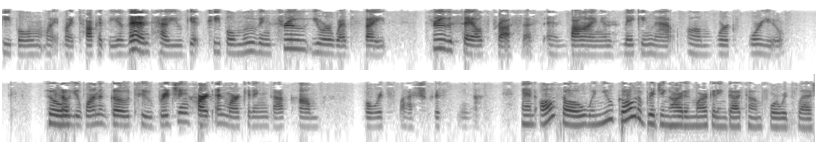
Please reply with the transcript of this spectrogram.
people, might, might talk at the event, how you get people moving through your website, through the sales process and buying and making that um, work for you. So, so you want to go to bridgingheartandmarketing.com forward slash Christina. And also, when you go to bridgingheartandmarketing.com forward slash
